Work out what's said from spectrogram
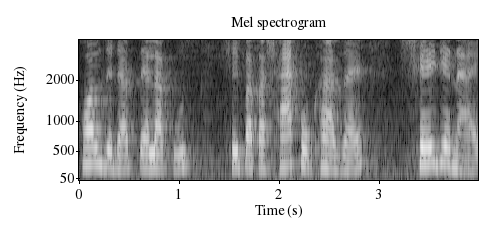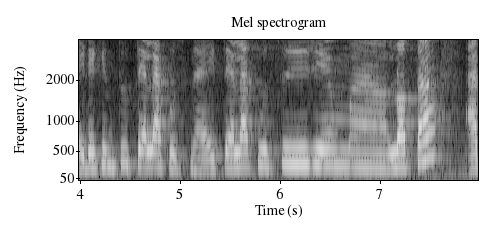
ফল যেটা তেলাকুচ সেই পাতা শাকও খাওয়া যায়। সেইটা না, এটা কিন্তু তেলাকুচ না। এই তেলাকুচির লতা আর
